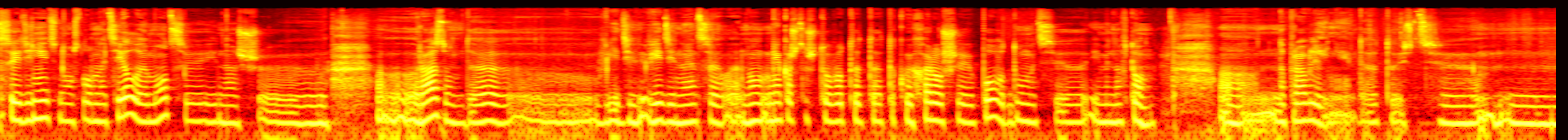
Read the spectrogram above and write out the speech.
соединить, ну, условно, тело, эмоции и наш э, э разум да, э, в, еди, в единое целое. Но мне кажется, что вот это такой хороший повод думать э, именно в том э, направлении. Да, то есть э,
